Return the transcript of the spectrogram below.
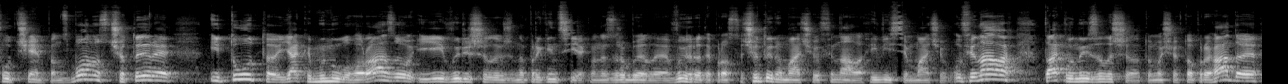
Food Champions бонус 4. І тут, е, як і минулого разу, і вирішили вже наприкінці, як вони зробили, виграти просто 4 матчі у фіналах і 8 матчів у фіналах. Так вони і залишили. Тому що хто пригадує,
